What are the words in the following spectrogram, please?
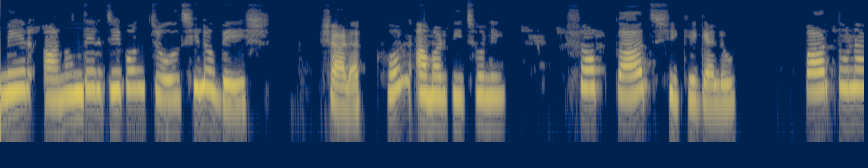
মেয়ের আনন্দের জীবন চলছিল বেশ। সারাক্ষণ আমার পিছনে সব কাজ শিখে গেল। পারতো না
